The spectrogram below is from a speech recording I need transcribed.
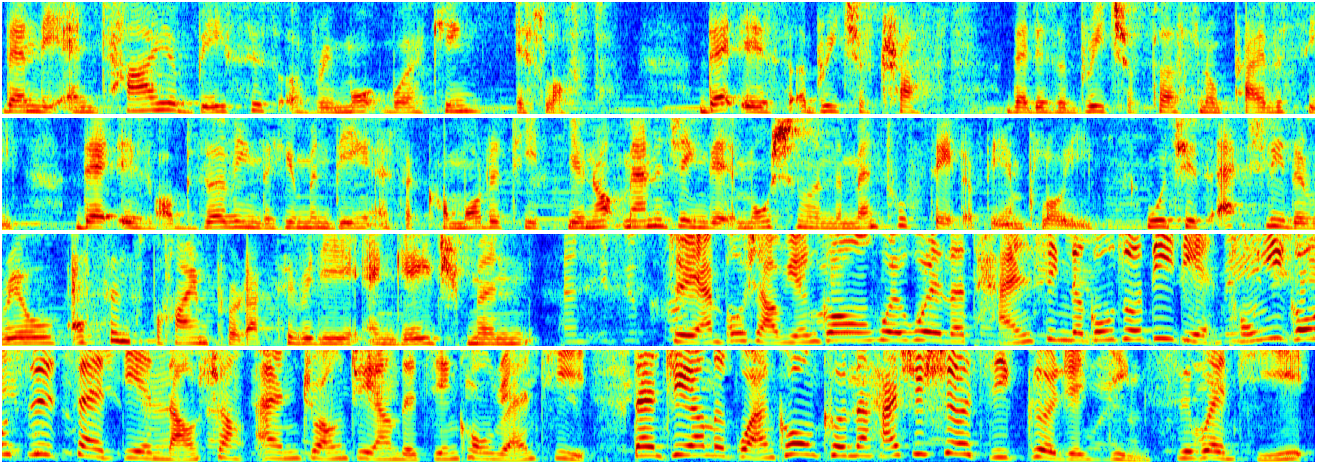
then the entire basis of remote working is lost. That is a breach of trust. That is a breach of personal privacy. That is observing the human being as a commodity. You're not managing the emotional and the mental state of the employee, which is actually the real essence behind productivity, engagement. 虽然不少员工会为了弹性的工作地点，同意公司在电脑上安装这样的监控软体，但这样的管控可能还是涉及个人隐私问题。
